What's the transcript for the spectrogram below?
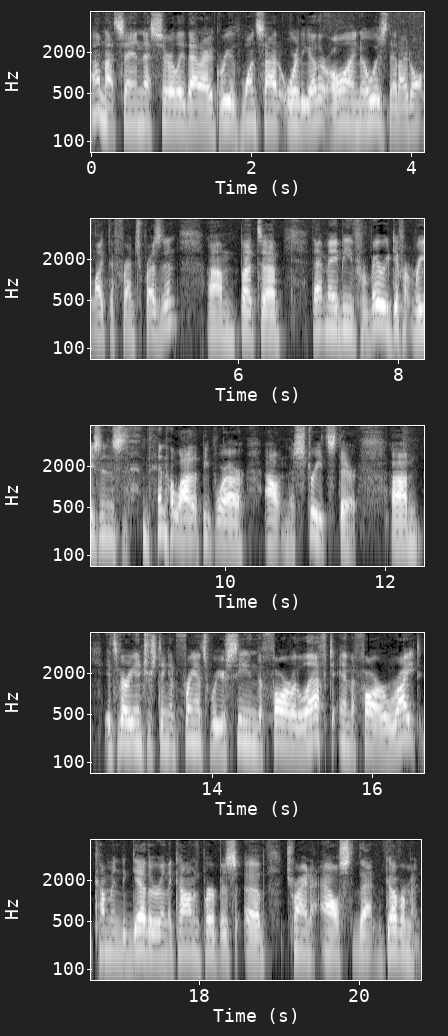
I'm not saying necessarily that I agree with one side or the other. All I know is that I don't like the French president, um, but uh, that may be for very different reasons than a lot of people are out in the streets there. Um, it's very interesting in France where you're seeing the far left and the far right coming together in the common purpose of trying to oust that government.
